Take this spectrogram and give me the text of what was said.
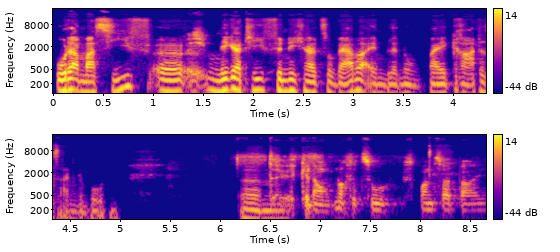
Oder massiv äh, negativ finde ich halt so Werbeeinblendung bei Gratisangeboten. Ähm, genau, noch dazu. Sponsored by.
